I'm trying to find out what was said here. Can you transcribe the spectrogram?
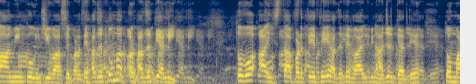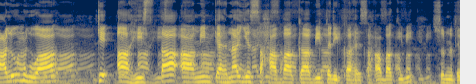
आमीन को ऊँची आवाज़ से पढ़ते। हज़रत उमर और हज़रत अली तो वो आहिस्ता पढ़ते थे। हज़रत वाइल बिन हाजिर कहते हैं तो मालूम हुआ कि आहिस्ता आमीन कहना ये सहाबा का भी तरीका है, सहाबा की भी सुनते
